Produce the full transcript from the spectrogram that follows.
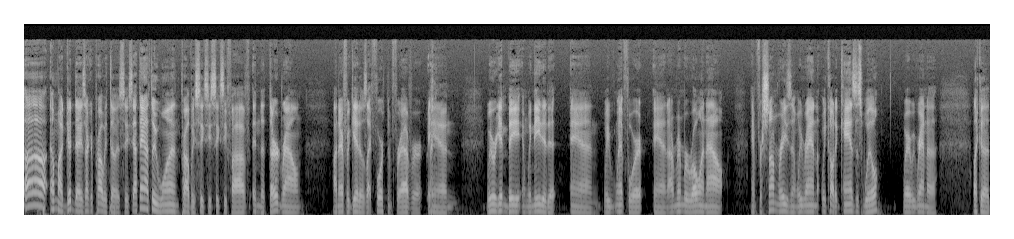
Uh, on my good days, I could probably throw it 60. I think I threw one, probably 60, 65. In the third round, I'll never forget, it was like fourth and forever. And we were getting beat, and we needed it. And we went for it. And I remember rolling out. And for some reason, we ran, we called it Kansas Will, where we ran a, like a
